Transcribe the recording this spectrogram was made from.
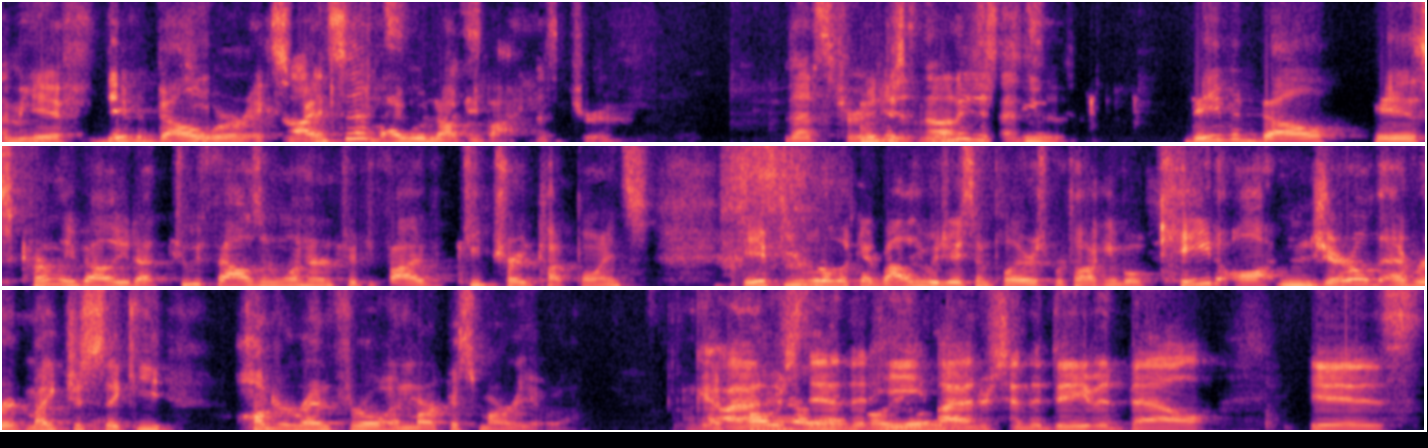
I mean, if David Bell were expensive, expensive, I would not be buying. That's true. That's true. He just, is not expensive. David Bell is currently valued at 2,155 keep trade cut points. If you were to look at value adjacent players, we're talking about Cade Otton, Gerald Everett, Mike Gesicki, Hunter Renfrow, and Marcus Mariota. Okay, I, I understand that Mariota. he. I understand that David Bell is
